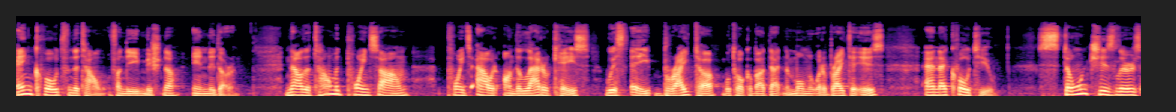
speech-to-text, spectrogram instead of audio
End quote from the Talmud, from the Mishnah in Nedarim. Now the Talmud points on points out on the latter case with a breita. We'll talk about that in a moment. What a breita is, and I quote to you: Stone chiselers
